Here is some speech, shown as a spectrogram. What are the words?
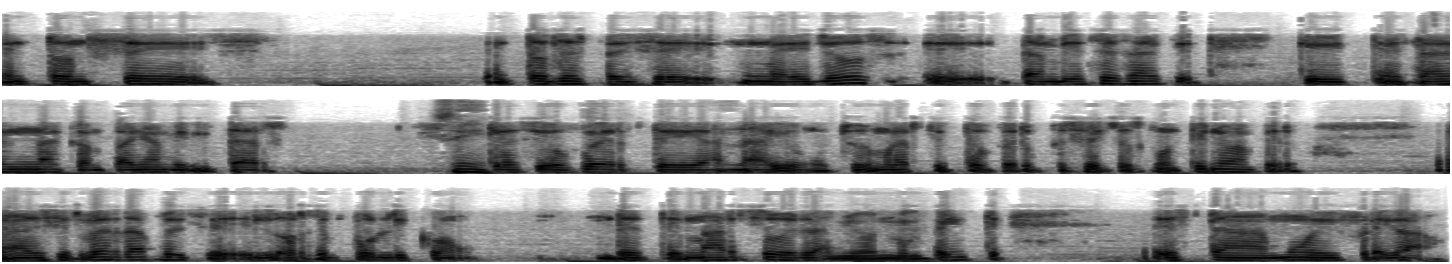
Entonces, entonces pues eh, ellos eh, también se sabe que, que están en una campaña militar que ha sido fuerte, han habido muchos muertos pero pues ellos continúan, pero a decir verdad pues el orden público desde marzo del año 2020 está muy fregado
